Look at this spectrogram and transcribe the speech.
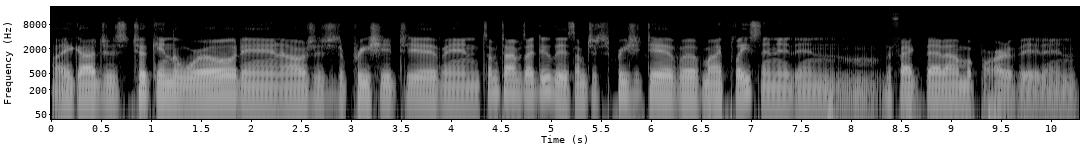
like I just took in the world and I was just appreciative. And sometimes I do this. I'm just appreciative of my place in it and the fact that I'm a part of it and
